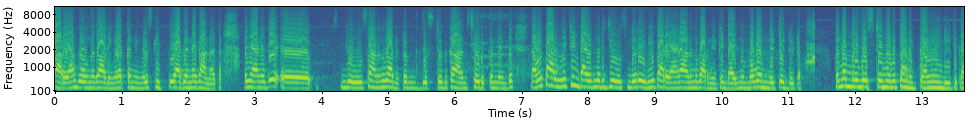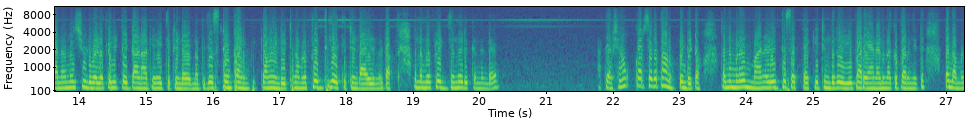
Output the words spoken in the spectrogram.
പറയാൻ പോകുന്ന കാര്യങ്ങളൊക്കെ നിങ്ങൾ സ്കിപ്പ് ചെയ്യാതെ തന്നെ കാണാട്ടോ. അപ്പൊ ഞാനിത് ജ്യൂസ് ആണെന്ന് പറഞ്ഞിട്ട് ജസ്റ്റ് ഒന്ന് കാണിച്ചു കൊടുക്കുന്നുണ്ട്. നമ്മൾ പറഞ്ഞിട്ടുണ്ടായിരുന്ന ഒരു ജ്യൂസിന്റെ റിവ്യൂ പറയാനാണെന്ന് പറഞ്ഞിട്ടുണ്ടായിരുന്നു. ഉമ്മ വന്നിട്ടുണ്ട് കേട്ടോ അപ്പൊ നമ്മൾ ജസ്റ്റ് ഒന്ന് അത് തണുക്കാൻ വേണ്ടിയിട്ട് കാരണം നമ്മൾ ചുടുവെള്ളത്തിൽ ഇട്ടിട്ടാണ് ആദ്യം വെച്ചിട്ടുണ്ടായിരുന്നത്. അപ്പൊ ജസ്റ്റ് ഒന്ന് തണുപ്പിക്കാൻ വേണ്ടിയിട്ട് നമ്മൾ ഫ്രിഡ്ജിൽ വെച്ചിട്ടുണ്ടായിരുന്നു കേട്ടോ അപ്പൊ നമ്മൾ ഫ്രിഡ്ജിൽ നിന്ന് എടുക്കുന്നുണ്ട്. അത്യാവശ്യം കുറച്ചൊക്കെ തണുപ്പുണ്ട് കേട്ടോ അപ്പൊ നമ്മൾ ഉമ്മാനോട് ഇത് സെറ്റ് ആക്കിയിട്ടുണ്ട് റിവ്യൂ പറയാനാണെന്നൊക്കെ പറഞ്ഞിട്ട്. അപ്പൊ നമ്മൾ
